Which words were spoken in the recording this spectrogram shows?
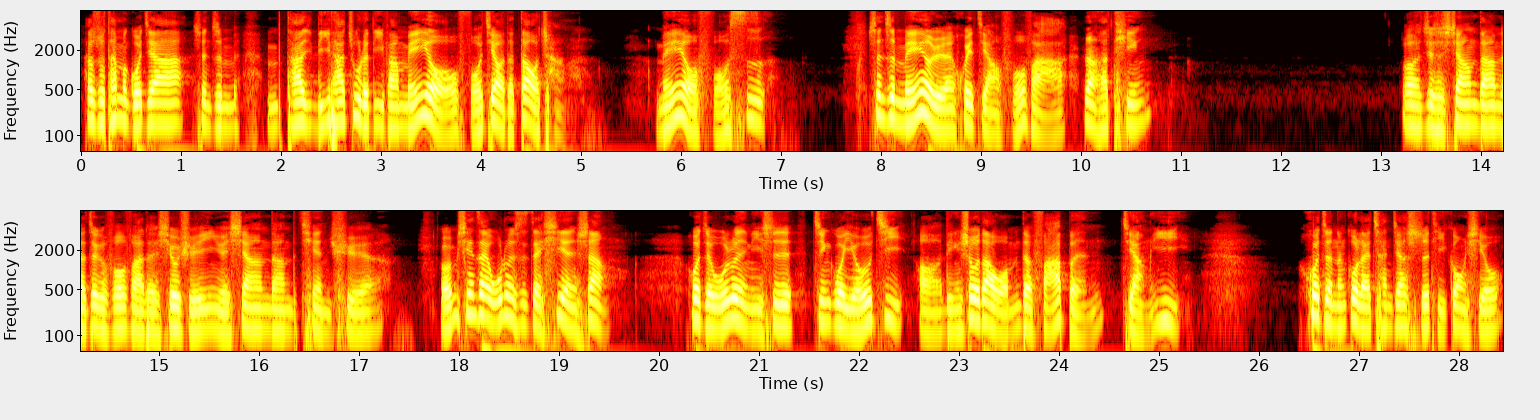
他说，他们国家甚至他离他住的地方没有佛教的道场。没有佛寺，甚至没有人会讲佛法让他听，哇，就是相当的这个佛法的修学因缘相当的欠缺。我们现在无论是在线上，或者无论你是经过邮寄哦，领受到我们的法本讲义，或者能够来参加实体共修，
